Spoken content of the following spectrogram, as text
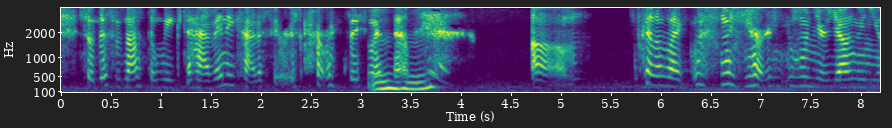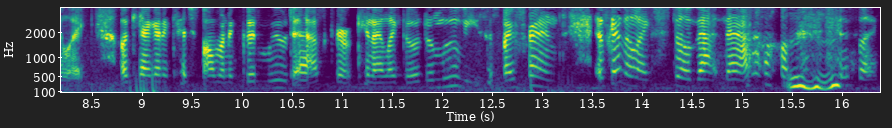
so this is not the week to have any kind of serious conversation with mm-hmm. them. Um, it's kind of like when you're when you're young and you're like, okay, I gotta catch mom in a good mood to ask her, can I like go to the movies with my friends? It's kind of like still that now. Mm-hmm. it's like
